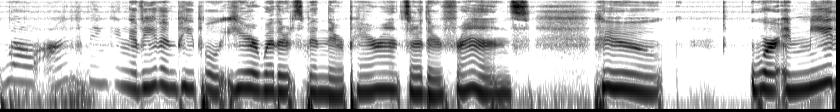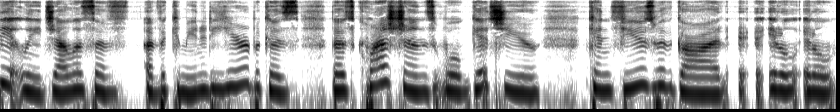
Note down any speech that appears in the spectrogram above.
Well, I'm thinking of even people here, whether it's been their parents or their friends, who were immediately jealous of, of the community here because those questions will get you confused with God. It'll it'll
